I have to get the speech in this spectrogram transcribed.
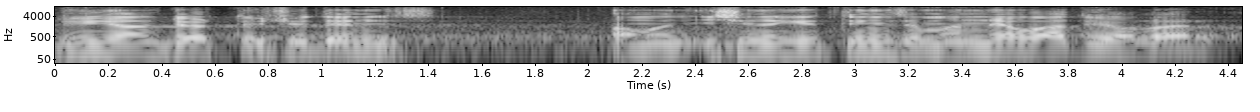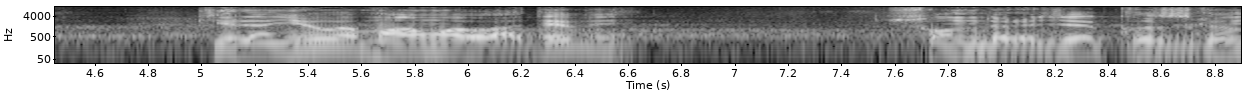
dünyanın dört üçü deniz. Ama içine gittiğin zaman ne var diyorlar? Giren yok ama mama var değil mi? Son derece kızgın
